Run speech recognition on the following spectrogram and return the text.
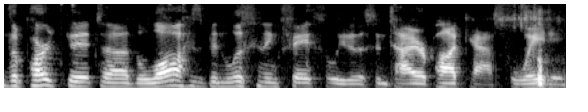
the part that uh, the law has been listening faithfully to this entire podcast, waiting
